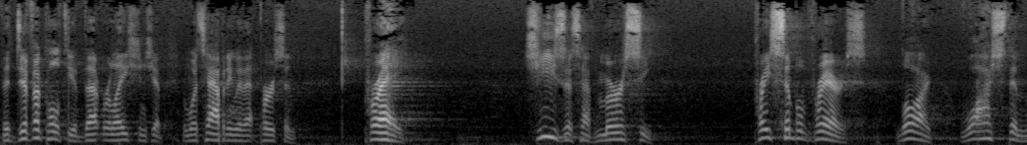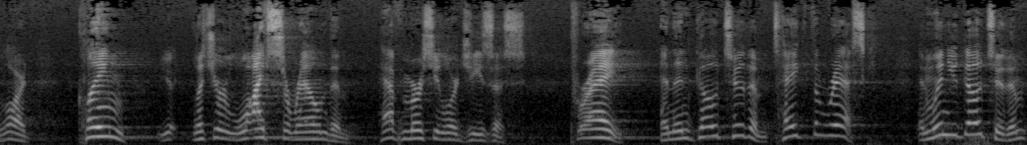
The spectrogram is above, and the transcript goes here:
the difficulty of that relationship and what's happening with that person. Pray. Jesus, have mercy. Pray simple prayers. Lord, wash them. Lord, claim, let your life surround them. Have mercy, Lord Jesus. Pray and then go to them. Take the risk. And when you go to them,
